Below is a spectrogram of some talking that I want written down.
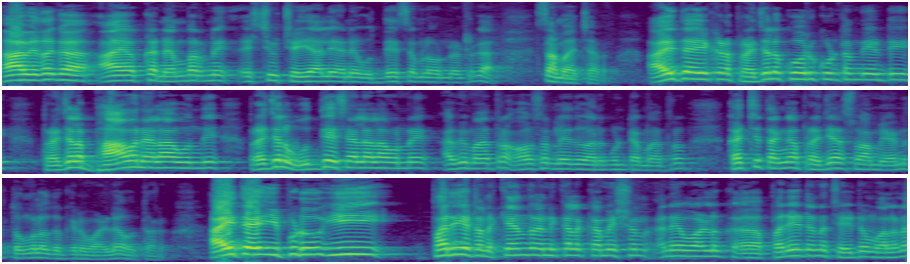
ఆ విధంగా ఆ యొక్క నెంబర్ని అచీవ్ చేయాలి అనే ఉద్దేశంలో ఉన్నట్లుగా సమాచారం. అయితే ఇక్కడ ప్రజలు కోరుకుంటుంది ఏంటి? ప్రజల భావన ఎలా ఉంది? ప్రజల ఉద్దేశాలు ఎలా ఉన్నాయి? అవి మాత్రం అవసరం లేదు అనుకుంటే మాత్రం ఖచ్చితంగా ప్రజాస్వామ్యాన్ని తొంగలో దొక్కిన వాళ్ళే అవుతారు. అయితే ఇప్పుడు ఈ పర్యటన కేంద్ర ఎన్నికల కమిషన్ అనే వాళ్ళు పర్యటన చేయటం వలన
